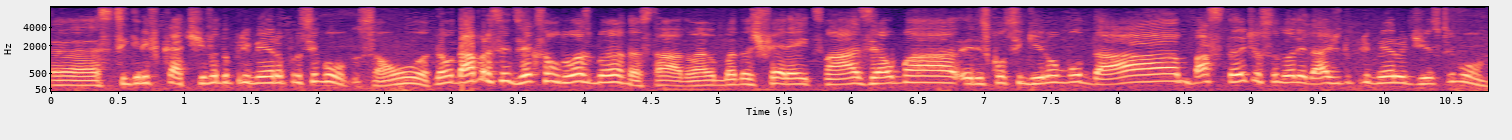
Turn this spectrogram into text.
eh, significativa do primeiro pro segundo. São, não dá pra se dizer que são duas bandas, tá? Não é bandas diferentes, mas é uma, eles conseguiram mudar bastante a sonoridade do primeiro disco e segundo.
